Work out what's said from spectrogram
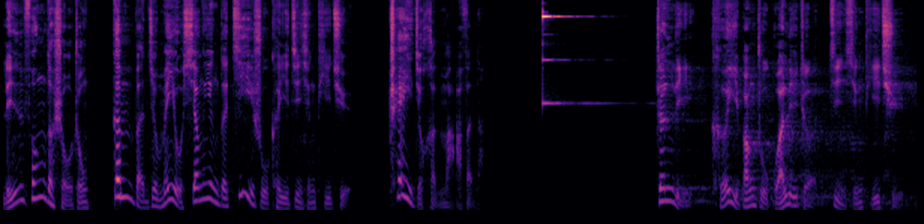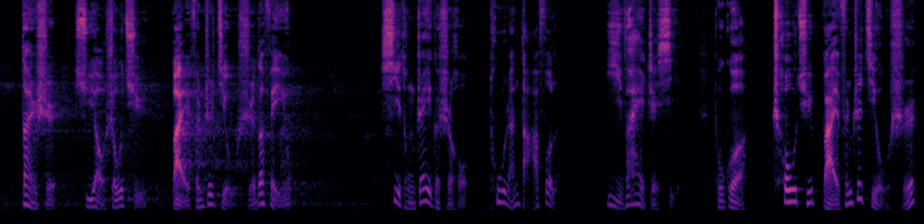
林峰的手中根本就没有相应的技术可以进行提取，这就很麻烦了。真理可以帮助管理者进行提取，但是需要收取。百分之九十的费用。系统这个时候突然答复了，意外之喜。不过抽取百分之九十，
